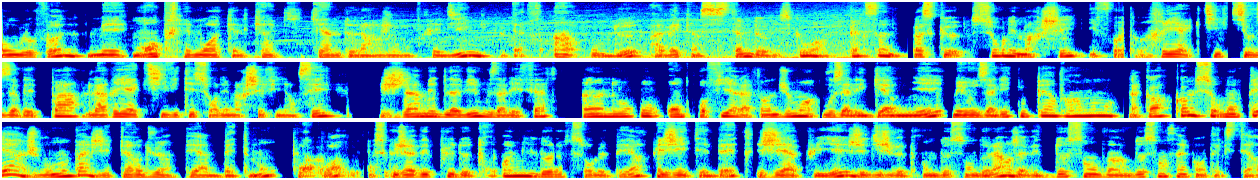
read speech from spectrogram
anglophone, mais montrez-moi quelqu'un qui gagne de l'argent en trading, peut-être un ou deux, avec un système de risk reward. Personne. Parce que sur les marchés, il faut être réactif. Si vous n'avez pas la réactivité sur les marchés financiers, jamais de la vie vous allez faire un euro en profit à la fin du mois. Vous allez gagner, mais vous allez tout perdre à un moment. D'accord? Comme sur mon PA, je vous montre pas, j'ai perdu un PA bêtement. Pourquoi? Parce que j'avais plus de 3000 dollars sur le PA et j'ai été bête, j'ai appuyé, j'ai dit je vais prendre 200 dollars, j'avais 220, 250, etc.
